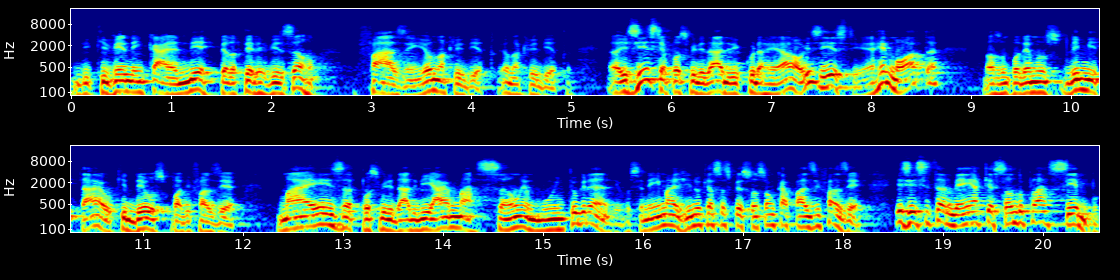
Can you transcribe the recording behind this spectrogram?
de que vendem carnê pela televisão fazem. Eu não acredito, eu não acredito. Ah, existe a possibilidade de cura real? Existe. É remota, nós não podemos limitar o que Deus pode fazer. Mas a possibilidade de armação é muito grande. Você nem imagina o que essas pessoas são capazes de fazer. Existe também a questão do placebo,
